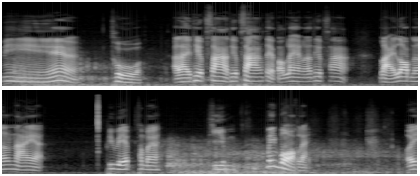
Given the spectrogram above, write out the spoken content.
แหมโถู อะไรเทพซ่าเทพซ่าตั้งแต่ตอนแรกแล้วเทพซ่า หลายรอบแล้วนายอะ พี่เวฟทำไม ทีมไม่บอกเลยเฮ้ย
